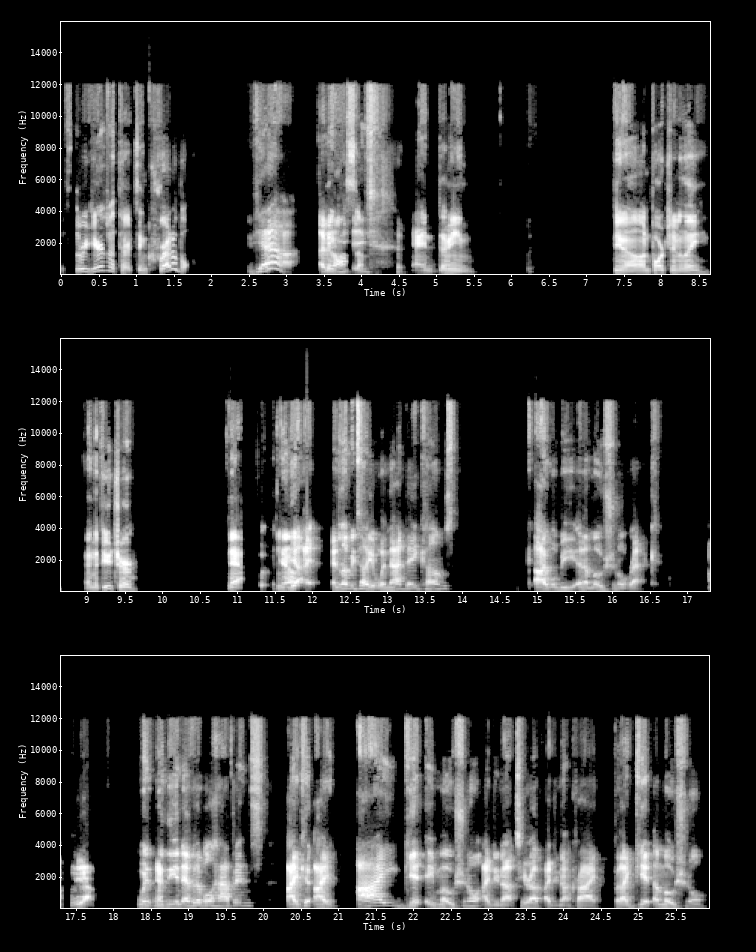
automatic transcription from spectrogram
It's three years with her. It's incredible. Yeah, I been mean, awesome. And I mean, you know, unfortunately, in the future, yeah, you know, yeah. I, and let me tell you, when that day comes, I will be an emotional wreck. yeah, When when the inevitable happens, I could I I get emotional. I do not tear up. I do not cry, but I get emotional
